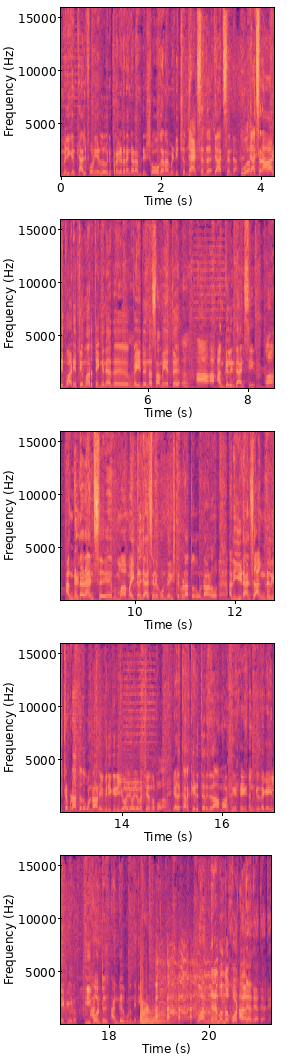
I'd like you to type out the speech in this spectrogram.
അമേരിക്കൻ കാലിഫോർണിയയിലുള്ള ഒരു പ്രകടനം കാണാൻ വേണ്ടി ഷോ കാണാൻ വേണ്ടി ചെന്നു. ജാക്സന്റെ? ജാക്സന്റെ. ഉവ്വ. ജാക്സൺ ആടിപ്പാടി തിമർത്ത് ഇങ്ങനെ അത് പെയ്തുന്ന സമയത്ത് അങ്കിളും ഡാൻസ് ചെയ്തു. അങ്കിളിന്റെ അങ്കിളുടെ ഡാൻസ് മൈക്കിൾ ജാക്സനെ കൊണ്ട് ഇഷ്ടപ്പെടാത്തത് കൊണ്ടാണോ? അല്ല ഈ ഡാൻസ് അങ്കിൾ ഇഷ്ടപ്പെടാത്തത് കൊണ്ടാണോ? ഇവർ ഇങ്ങനെ യോ യോ വെച്ച് തന്നപ്പോ ഇയാൾ കറക്കി എടുത്തെറിഞ്ഞത് ആമാ അങ്കിളുടെ കയ്യിലേക്ക് വീണു. ഈ കോട്ട്? അങ്കിൾ കൊണ്ടുവന്നിരിക്കും ഓ, അങ്ങനെ വന്ന കോട്ട അതെ അതെ അതെ അതെ.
